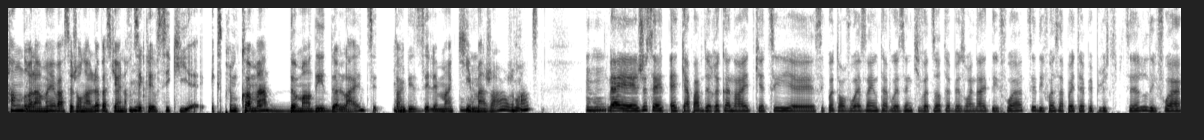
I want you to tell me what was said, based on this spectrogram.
tendre la main vers ce journal-là parce qu'il y a un article aussi qui exprime comment demander de l'aide. C'est un Mhm. des éléments qui est Mhm. majeur, je Ouais. pense. Mhm. Ben, juste être, être capable de reconnaître que, tu sais, euh, c'est pas ton voisin ou ta voisine qui va te dire t'as besoin d'aide des fois. Tu sais, des fois, ça peut être un peu plus subtil. Des fois,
